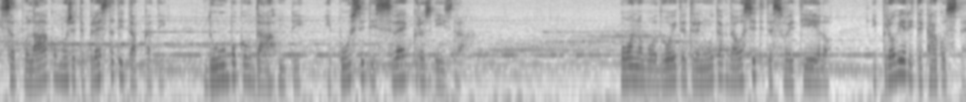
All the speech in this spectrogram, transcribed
I sad polako možete prestati tapkati, duboko udahnuti i pustiti sve kroz izdah. Ponovo odvojite trenutak da osjetite svoje tijelo i provjerite kako ste.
